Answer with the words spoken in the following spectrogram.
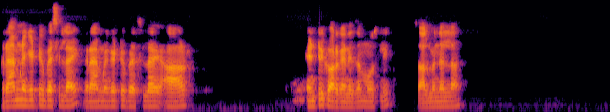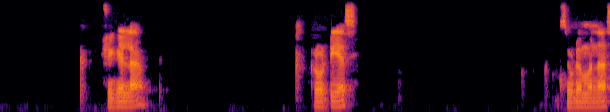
gram negative bacilli. Gram negative bacilli are enteric organism mostly salmonella shigella proteus pseudomonas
